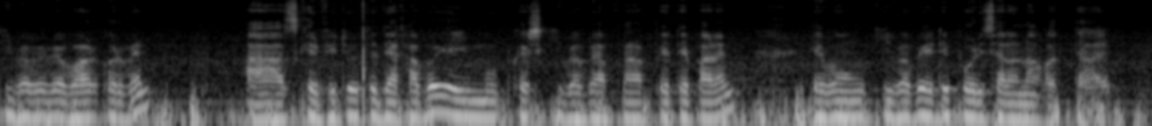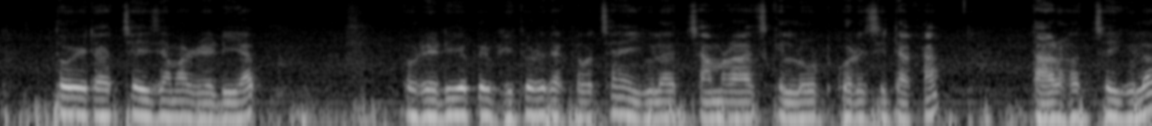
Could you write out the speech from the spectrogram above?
কীভাবে ব্যবহার করবেন? আজকের ভিডিওতে দেখাবো এই মুভ ক্যাশ কীভাবে আপনারা পেতে পারেন এবং কীভাবে এটি পরিচালনা করতে হয়। তো এটা হচ্ছে এই যে আমার রেডি অ্যাপ। তো রেডি অ্যাপের ভিতরে দেখতে পাচ্ছেন, এইগুলো হচ্ছে আমরা আজকে লোড করেছি টাকা। তার হচ্ছে এইগুলো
